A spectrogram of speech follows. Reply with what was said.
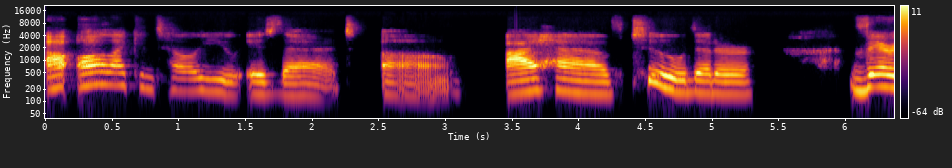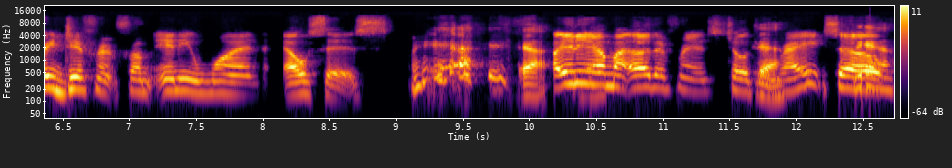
I, all I can tell you is that uh, I have two that are very different from anyone else's. Yeah, yeah. Any yeah. of my other friends' children, right? So,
